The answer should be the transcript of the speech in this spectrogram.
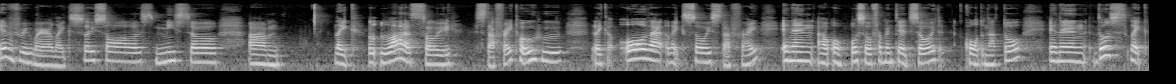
everywhere, like soy sauce, miso, um, like a lot of soy stuff, right? Tofu, like all that like soy stuff, right? And then uh, oh, also fermented soy called natto. And then those like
